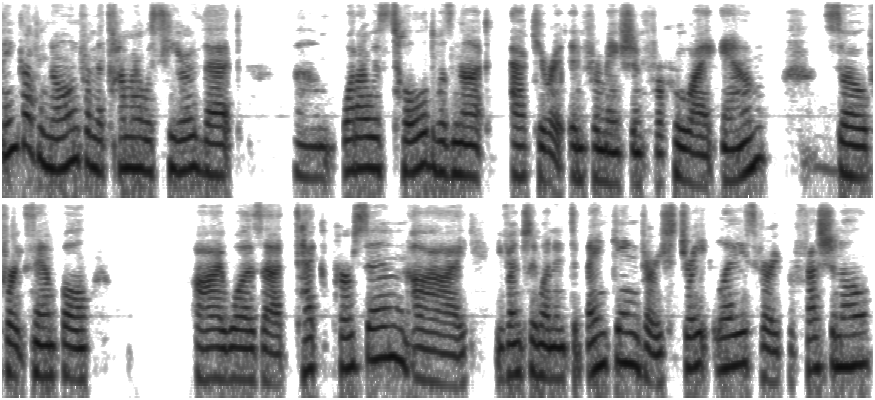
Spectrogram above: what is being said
think I've known from the time I was here that um, what I was told was not accurate information for who I am. So, for example, I was a tech person. I eventually went into banking, very straight laced, very professional.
